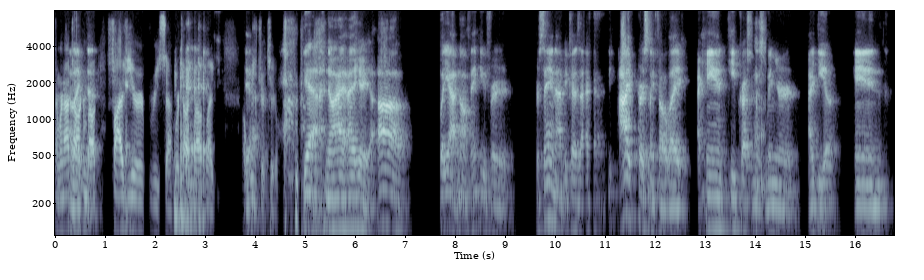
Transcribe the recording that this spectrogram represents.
And we're not I talking like about five yeah. year reset. We're talking about like a week or two. yeah, no, I, I hear you. Uh, but yeah, no, thank you for for saying that because I I personally felt like I can't keep crushing this linear idea and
